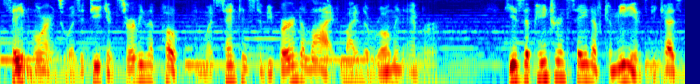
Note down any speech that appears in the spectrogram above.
St. Lawrence was a deacon serving the Pope and was sentenced to be burned alive by the Roman Emperor. He is the patron saint of comedians because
